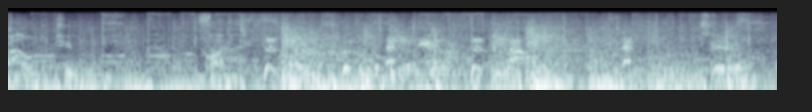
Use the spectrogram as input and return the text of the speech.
Round two. Fight.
